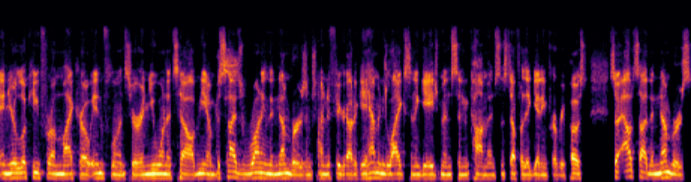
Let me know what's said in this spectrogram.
and you're looking for a micro influencer and you want to tell you know besides running the numbers and trying to figure out okay how many likes and engagements and comments and stuff are they getting for every post? So outside the numbers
